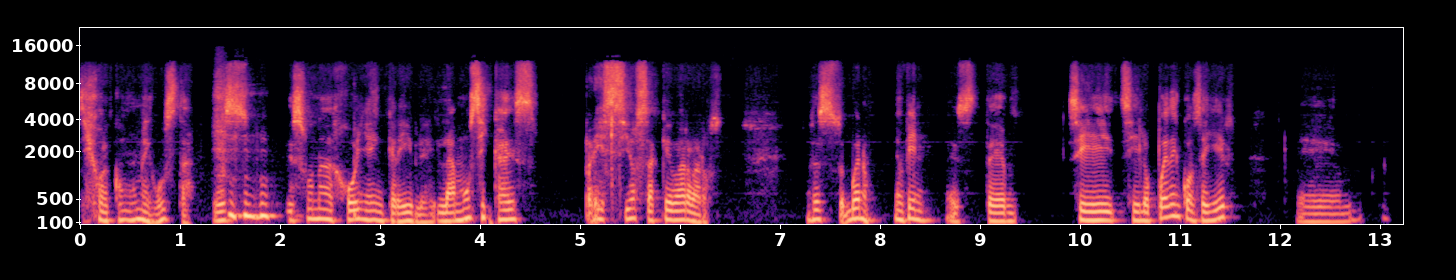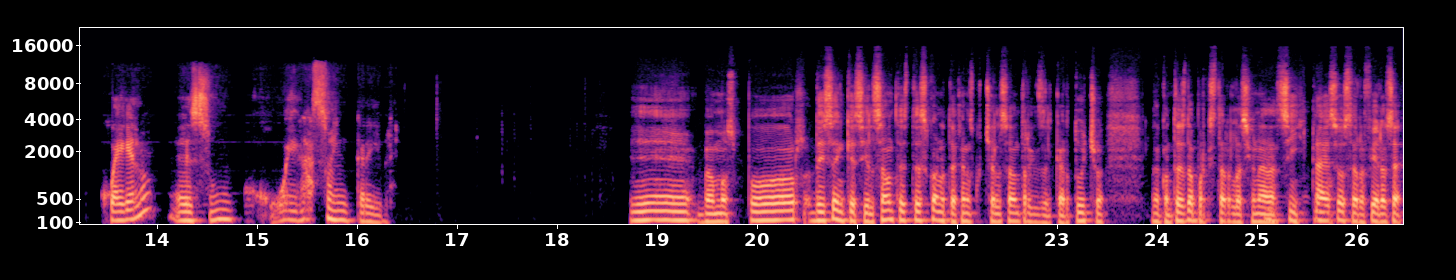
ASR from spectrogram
híjole, cómo me gusta. Es, es una joya increíble. La música es preciosa, qué bárbaros. Entonces, bueno, en fin, este, si, si lo pueden conseguir, eh, jueguenlo. Es un juegazo increíble. Eh, vamos por. Dicen que si el soundtrack es cuando te dejan escuchar el soundtrack desde el cartucho. La contesto porque está relacionada. Mm, sí, a eso se refiere. O sea,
